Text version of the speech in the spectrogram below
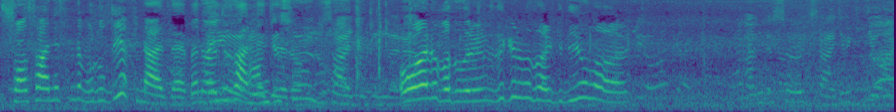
Son sahnesinde vuruldu ya finalde. Ben öldü zannediyorum. öldü sadece bunları. O arabadalar önümüze kırmadılar gidiyorlar. Amcası öldü sadece gidiyorlar.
